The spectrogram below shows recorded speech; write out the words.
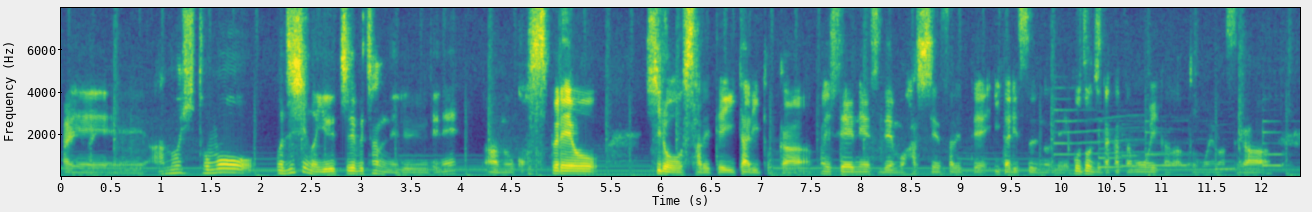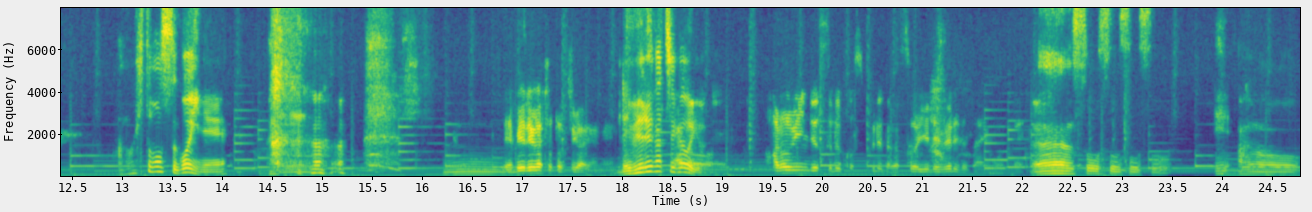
はい。えーあの人も、まあ自身の YouTube チャンネルでね、あの、コスプレを披露されていたりとか、まあ SNS でも発信されていたりするので、ご存知な方も多いかなと思いますが、あの人もすごいね。うんレベルがちょっと違うよね。レベルが違うよね。ハロウィンでするコスプレとかそういうレベルじゃないもんね。うん、そうそうそうそう。え、あの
